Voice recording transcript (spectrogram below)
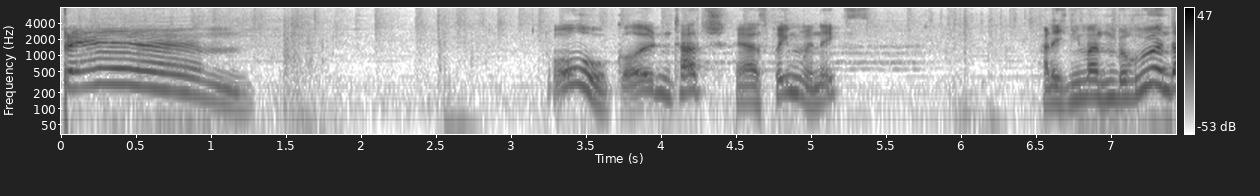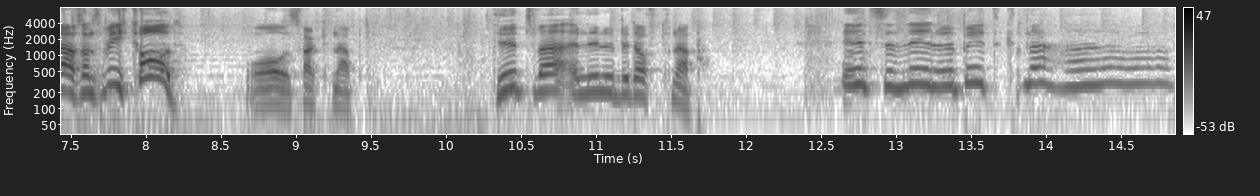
Bam. Oh, Golden Touch. Ja, das bringt mir nichts. Weil ich niemanden berühren darf, sonst bin ich tot. Wow, es war knapp. Das war a little bit of knapp. It's a little bit knapp.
